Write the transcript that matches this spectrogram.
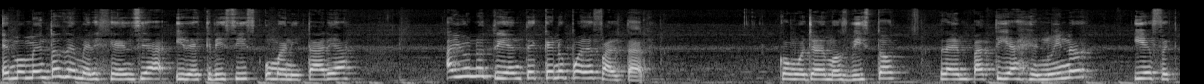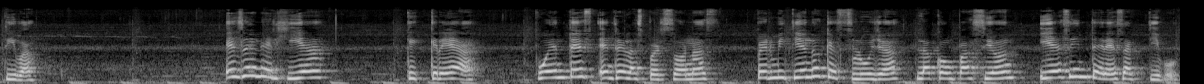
En momentos de emergencia y de crisis humanitaria, hay un nutriente que no puede faltar. Como ya hemos visto, la empatía genuina y efectiva. Es la energía que crea puentes entre las personas permitiendo que fluya la compasión y ese interés activo,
